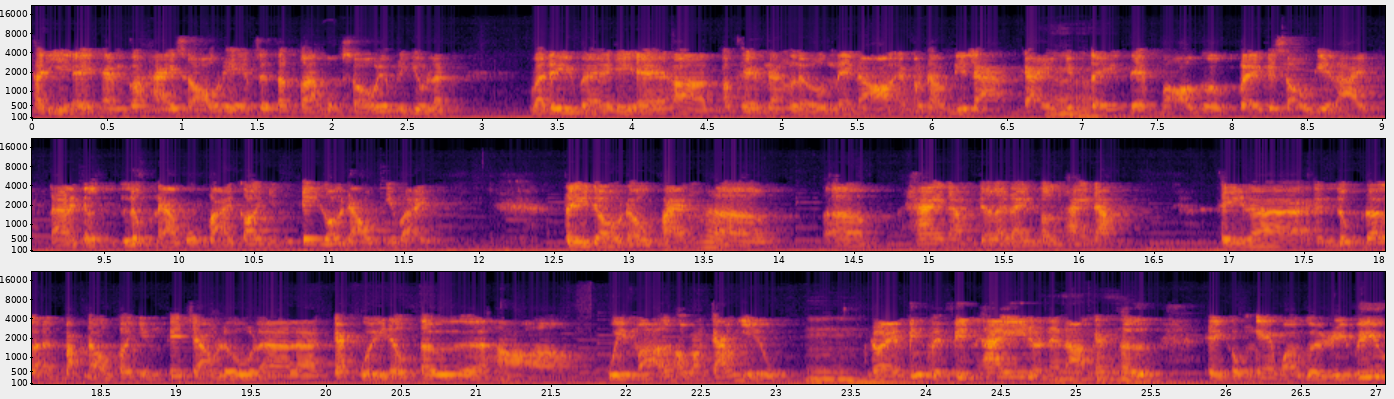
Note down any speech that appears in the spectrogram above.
thay vì em, em có hai sổ thì em sẽ tất toán một sổ để em đi du lịch và đi về thì em ờ, có thêm năng lượng này nọ em bắt đầu đi làm cày À. kiếm tiền để em bỏ ngược về cái sổ kia lại tại lúc nào cũng phải có những cái gối đầu như vậy thì độ đâu khoảng uh, 2 năm trở lại đây hơn 2 năm thì là lúc đó là bắt đầu có những cái trào lưu là là các quỹ đầu tư họ quỹ mở họ quảng cáo nhiều ừ. rồi em biết về phim hay rồi này nọ các Ừ. thứ thì cũng nghe mọi người review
